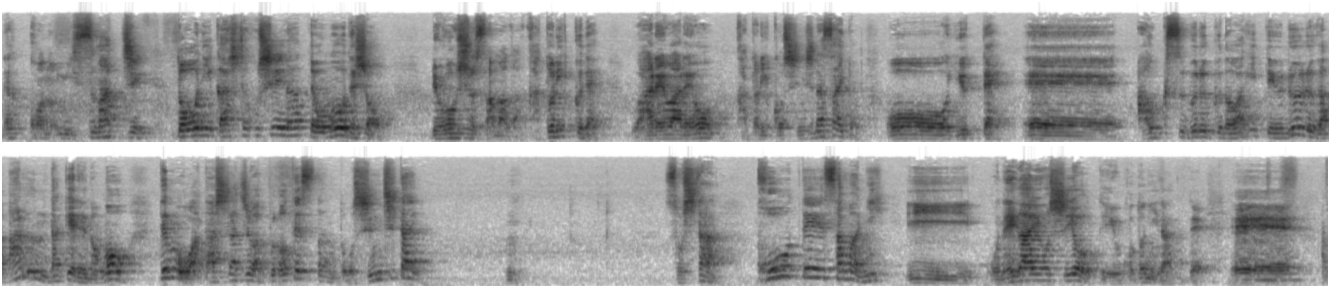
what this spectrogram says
でこのミスマッチどうにかしてほしいなって思うでしょう。領主様がカトリックで我々をカトリックを信じなさいと言って、えー、アウクスブルクの和議っていうルールがあるんだけれどもでも私たちはプロテスタントを信じたい、うん、そしたら皇帝様にお願いをしようっていうことになって、えー、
